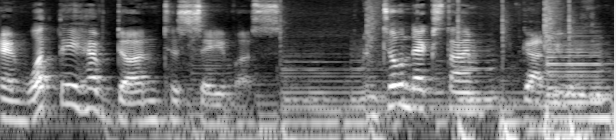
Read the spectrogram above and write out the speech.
and what they have done to save us. Until next time, God be with you.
